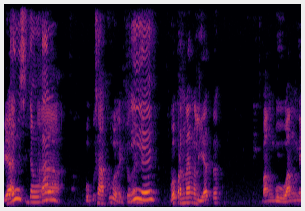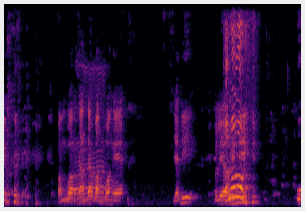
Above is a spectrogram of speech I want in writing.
Dia Paling sejengkal. Ah, buku saku lah itu kan. Iya. Gue pernah ngeliat tuh bang buang nih. Bang buang canda bang buang ya. Jadi beliau Sono lu. ini gua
